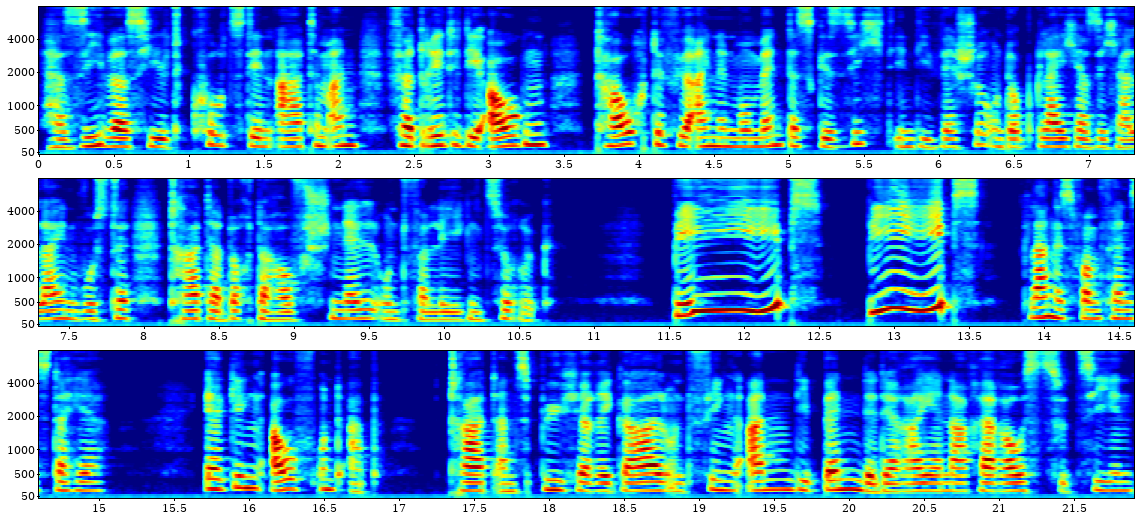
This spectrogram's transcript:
Herr sievers hielt kurz den atem an verdrehte die augen tauchte für einen moment das gesicht in die wäsche und obgleich er sich allein wusste trat er doch darauf schnell und verlegen zurück. Pieps pieps! klang es vom fenster her er ging auf und ab trat ans bücherregal und fing an die bände der reihe nach herauszuziehen.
